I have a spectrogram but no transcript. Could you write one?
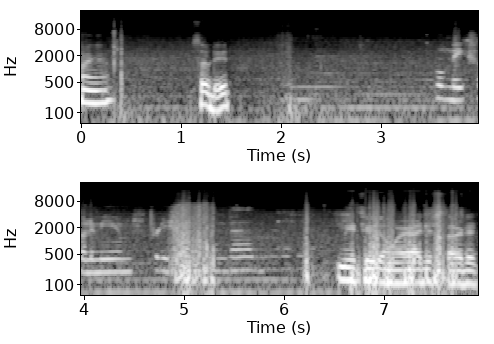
Oh yeah. So dude. Will make fun of me. I'm pretty fucking bad. Me too, don't worry, I just started.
